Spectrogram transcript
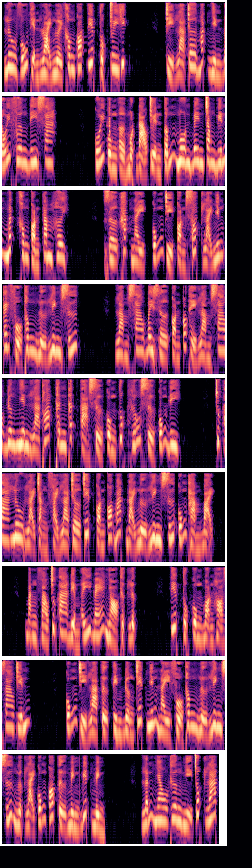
Lưu Vũ Thiện loại người không có tiếp tục truy kích. Chỉ là trơ mắt nhìn đối phương đi xa. Cuối cùng ở một đảo truyền tống môn bên trong biến mất không còn tâm hơi. Giờ khắc này cũng chỉ còn sót lại những cái phổ thông ngự linh sứ. Làm sao bây giờ còn có thể làm sao đương nhiên là thoát thân thất tả sử cùng túc hữu sử cũng đi. Chúng ta lưu lại chẳng phải là chờ chết còn có bát đại ngự linh sứ cũng thảm bại. Bằng vào chúng ta điểm ấy bé nhỏ thực lực. Tiếp tục cùng bọn họ giao chiến. Cũng chỉ là tự tìm đường chết những này phổ thông ngự linh sứ ngược lại cũng có tự mình biết mình. Lẫn nhau thương nhị chốc lát.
